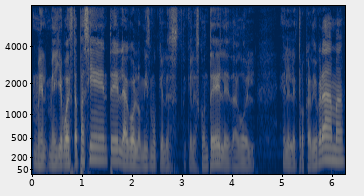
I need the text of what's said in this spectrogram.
me, llevo a esta paciente, le hago lo mismo que les, que les conté, le hago el, el electrocardiograma,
